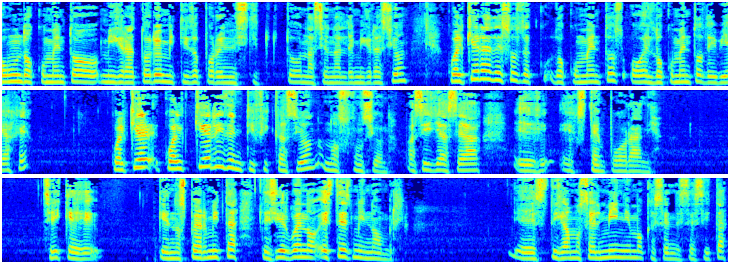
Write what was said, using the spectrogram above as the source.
un documento migratorio emitido por el Instituto Nacional de Migración, cualquiera de esos documentos o el documento de viaje, cualquier, cualquier identificación nos funciona, así ya sea eh, extemporánea, ¿sí? Que, que nos permita decir, bueno, este es mi nombre. Es, digamos, el mínimo que se necesita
